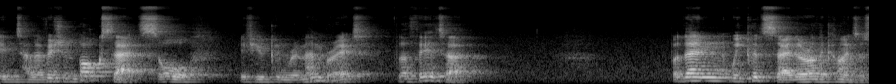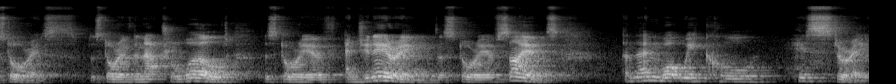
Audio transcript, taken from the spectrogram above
in television box sets, or, if you can remember it, the theatre. But then we could say there are other kinds of stories. The story of the natural world, the story of engineering, the story of science, and then what we call history,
